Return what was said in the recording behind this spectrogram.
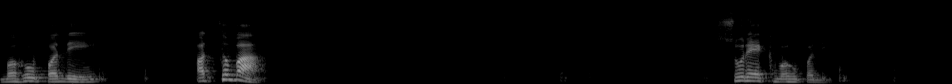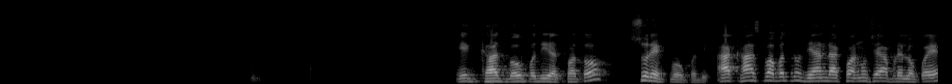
બહુપદી અથવા સુરેખ બહુપદી. એક ઘાત બહુપદી અથવા તો સુરેખ બહુપદી. આ ખાસ બાબતનું ધ્યાન રાખવાનું છે આપણે લોકોએ.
